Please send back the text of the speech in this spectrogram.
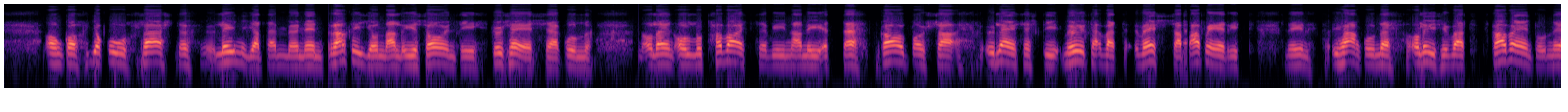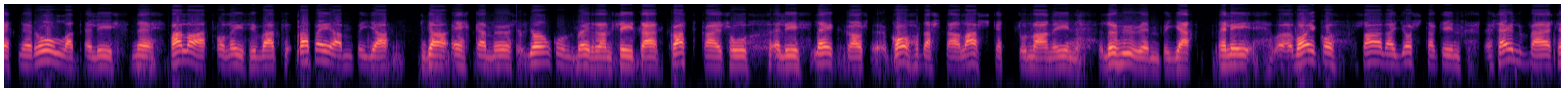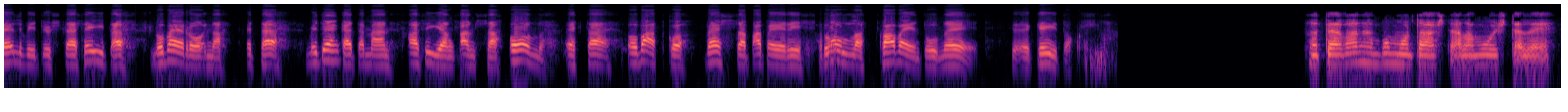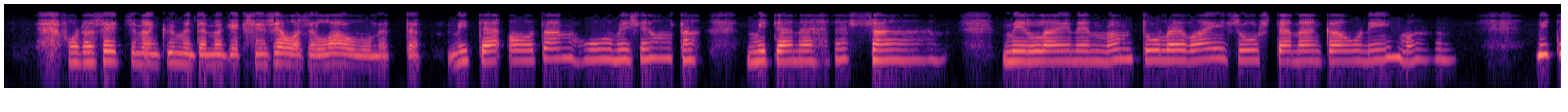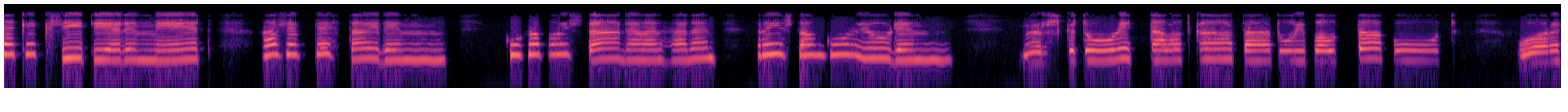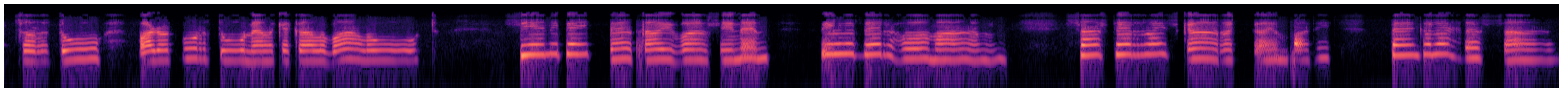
onko joku säästölinja, tämmöinen rationalisointi kyseessä, kun olen ollut havaitsevina, niin että kaupoissa yleisesti myytävät vessapaperit niin ihan kun ne olisivat kaventuneet ne rullat, eli ne palat olisivat kapeampia ja ehkä myös jonkun verran siitä katkaisu, eli leikkauskohdasta laskettuna niin lyhyempiä. Eli voiko saada jostakin selvää selvitystä siitä numeroina, että mitenkä tämän asian kanssa on, että ovatko vessapaperirullat kaventuneet. Kiitoksia. No tämä vanha mummo taas täällä muistelee. Vuonna 70 mä keksin sellaisen laulun, että mitä otan huomiselta, mitä nähdä saan, millainen on tulevaisuus tämän kauniin maan. Mitä keksii tiedemiehet asetehtaiden, kuka poistaa tämän hänen riiston kurjuuden. Myrskytuulit talot kaataa, tuli polttaa puut. Vuoret sortuu, padot murtuu, nälkä kalvaa luut. Sieni peittää taivaan sinen, pilvet verhoamaan. Saaste raiskaa rakkaimpani, päänkö nähdä saan?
